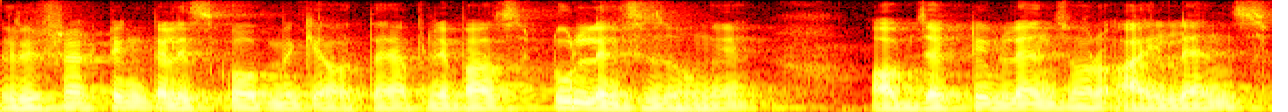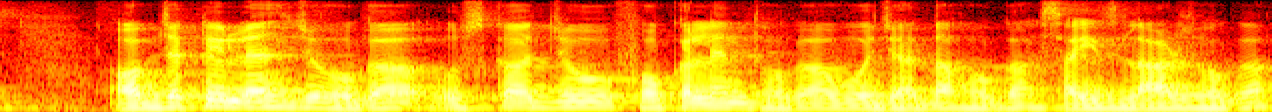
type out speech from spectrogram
रिफ्रैक्टिंग टेलीस्कोप में क्या होता है? अपने पास टू लेंसेज होंगे ऑब्जेक्टिव लेंस और आई लेंस ऑब्जेक्टिव लेंस जो होगा, उसका जो फोकल लेंथ होगा, वो ज़्यादा होगा साइज़ लार्ज होगा.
